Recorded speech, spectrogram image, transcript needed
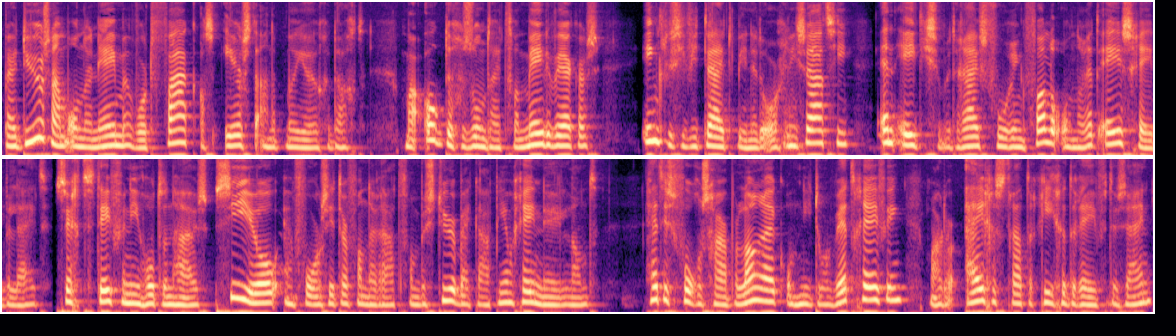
Bij duurzaam ondernemen wordt vaak als eerste aan het milieu gedacht, maar ook de gezondheid van medewerkers, inclusiviteit binnen de organisatie en ethische bedrijfsvoering vallen onder het ESG-beleid, zegt Stephanie Hottenhuis, CEO en voorzitter van de Raad van Bestuur bij KPMG Nederland. Het is volgens haar belangrijk om niet door wetgeving, maar door eigen strategie gedreven te zijn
